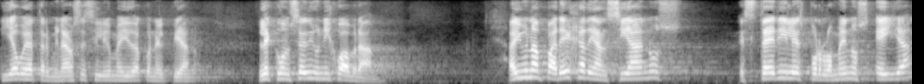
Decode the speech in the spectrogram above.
y ya voy a terminar, no sé si Leo me ayuda con el piano. Le concede un hijo a Abraham. Hay una pareja de ancianos, estériles por lo menos ella,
